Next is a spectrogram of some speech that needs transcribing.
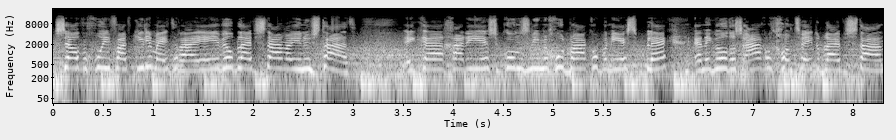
zelf een goede 5 kilometer rijden. En je wil blijven staan waar je nu staat. ik eh, ga die secondes niet meer goed maken op een eerste plek. En ik wil dus eigenlijk gewoon tweede blijven staan.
